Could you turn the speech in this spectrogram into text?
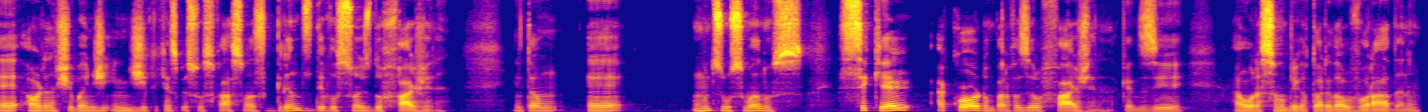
É, a Ordem Shibandi indica que as pessoas façam as grandes devoções do Fajr. Então, é, muitos muçulmanos sequer acordam para fazer o Fajr, quer dizer, a oração obrigatória da alvorada, né?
